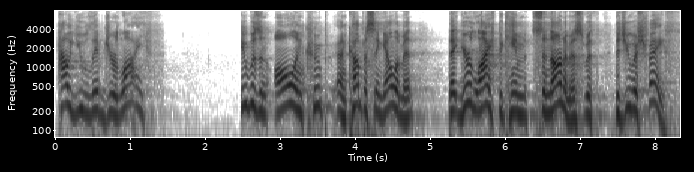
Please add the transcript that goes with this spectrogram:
how you lived your life. It was an all encompassing element that your life became synonymous with the Jewish faith.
